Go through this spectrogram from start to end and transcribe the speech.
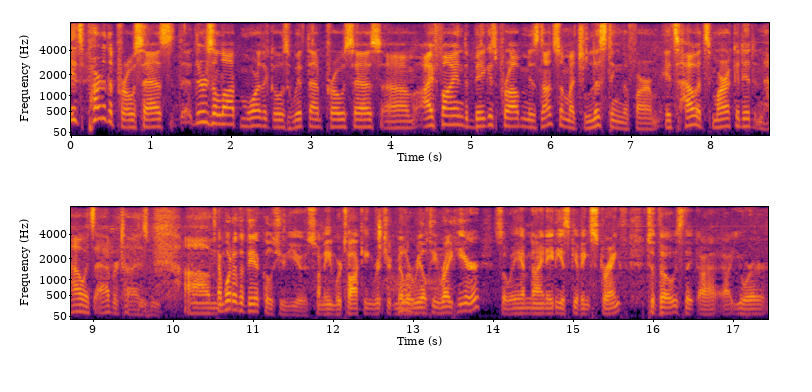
It's part of the process. There's a lot more that goes with that process. Um, I find the biggest problem is not so much listing the farm; it's how it's marketed and how it's advertised. Mm-hmm. Um, and what are the vehicles you use? I mean, we're talking Richard Miller Realty right here, so AM 980 is giving strength to those that uh, uh, you are,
